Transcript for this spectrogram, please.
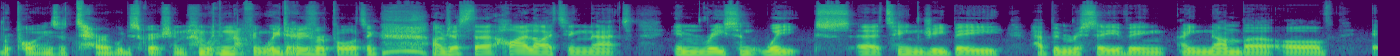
Reporting is a terrible description. Nothing we do is reporting. I'm just uh, highlighting that in recent weeks, uh, Team GB have been receiving a number of eh,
